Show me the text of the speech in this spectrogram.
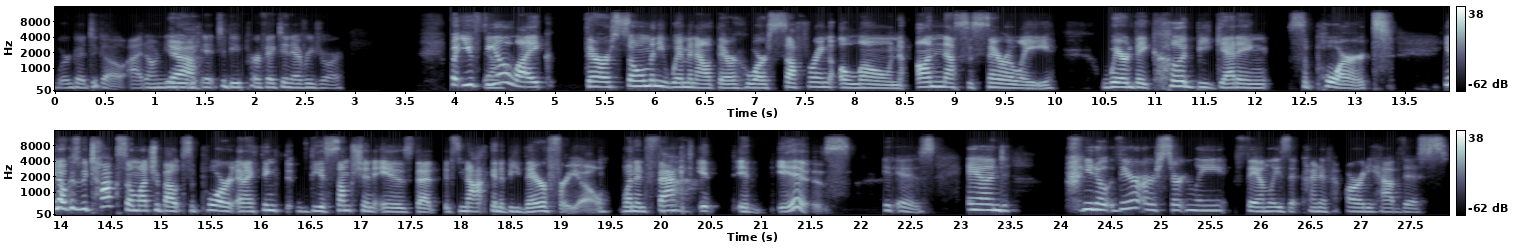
we're good to go. I don't need yeah. it to be perfect in every drawer. But you feel yeah. like there are so many women out there who are suffering alone unnecessarily where they could be getting support you know because we talk so much about support and i think the assumption is that it's not going to be there for you when in fact yeah. it it is it is and you know there are certainly families that kind of already have this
